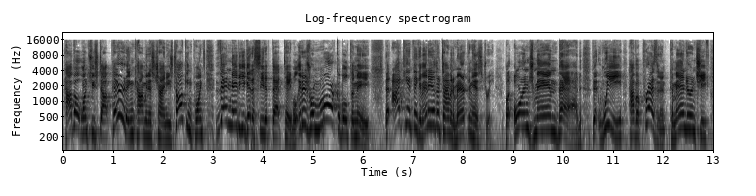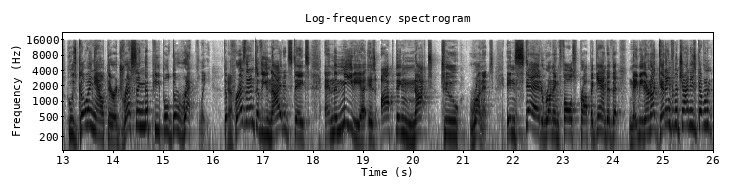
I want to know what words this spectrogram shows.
How about once you stop parroting communist Chinese talking points, then maybe you get a seat at that table? It is remarkable to me that I can't think of any other time in American history, but Orange Man bad, that we have a president, commander in chief, who's going out there addressing the people directly. The Yeah. president of the United States and the media is opting not to run it. Instead, running false propaganda that maybe they're not getting from the Chinese government,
